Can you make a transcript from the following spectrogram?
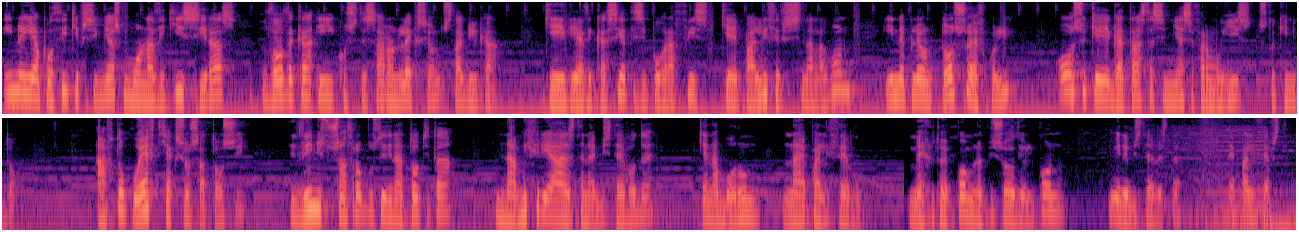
είναι η αποθήκευση μιας μοναδικής σειράς 12 ή 24 λέξεων στα αγγλικά. Και η διαδικασία της υπογραφής και επαλήθευσης συναλλαγών είναι πλέον τόσο εύκολη όσο και η εγκατάσταση μιας εφαρμογής στο κινητό. Αυτό που έφτιαξε ο Σατώση δίνει στους ανθρώπους τη δυνατότητα να μην χρειάζεται να εμπιστεύονται και να μπορούν να επαληθεύουν. Μέχρι το επόμενο επεισόδιο λοιπόν, μην εμπιστεύεστε, επαληθεύστε.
